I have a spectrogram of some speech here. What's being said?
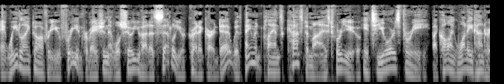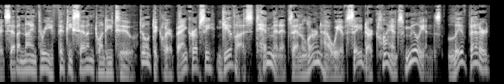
And we'd like to offer you free information that will show you how to settle your credit card debt with payment plans customized for you. It's yours free by calling 1-800-793-5722. Don't declare bankruptcy. Give us 10 minutes and learn how we have saved our clients millions. Live better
